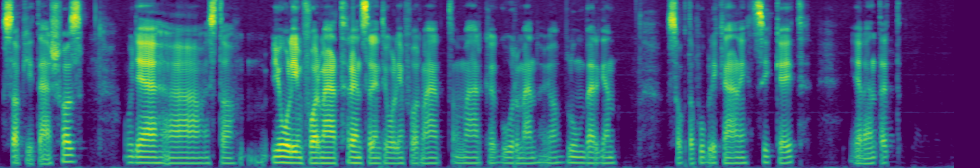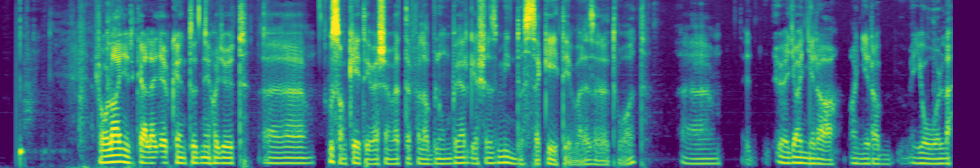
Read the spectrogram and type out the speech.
szakításhoz. Ugye ezt a jól informált, rendszerint jól informált Mark Gurman, ő a Bloombergen szokta publikálni cikkeit, jelentett. Róla annyit kell egyébként tudni, hogy őt 22 évesen vette fel a Bloomberg, és ez mindössze két évvel ezelőtt volt ő egy annyira, annyira jól,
